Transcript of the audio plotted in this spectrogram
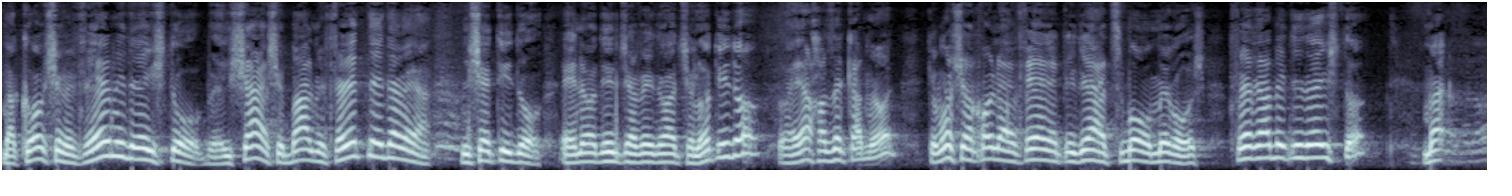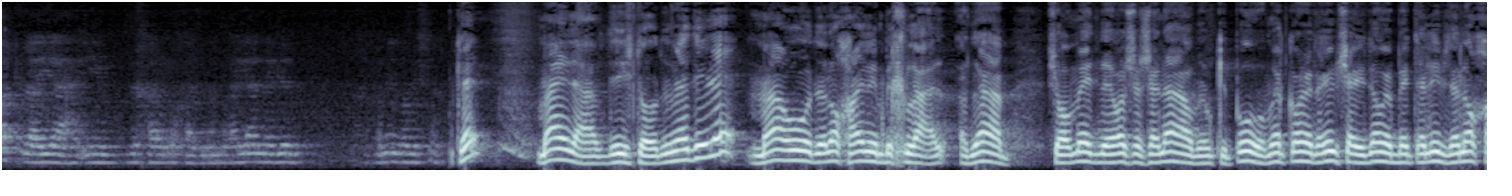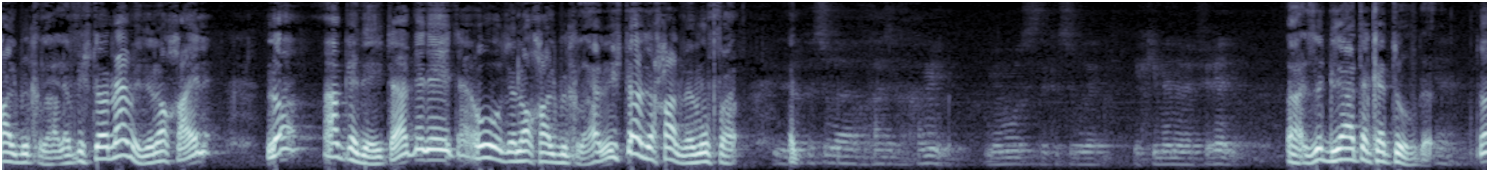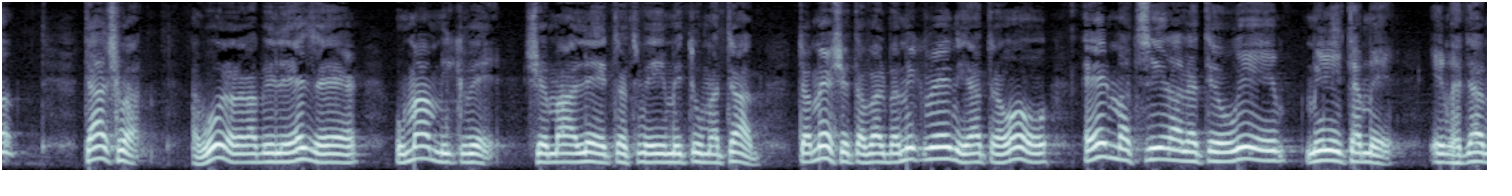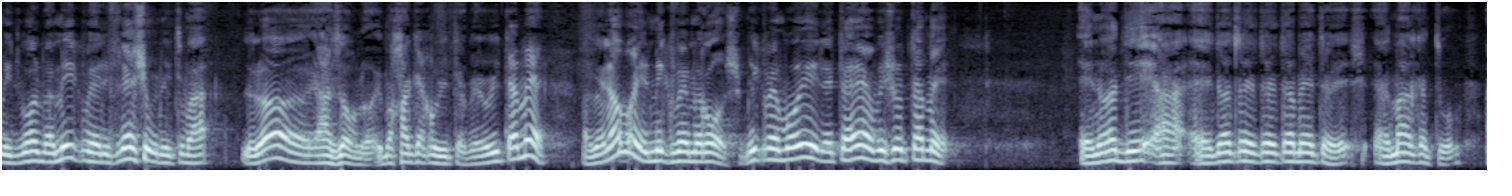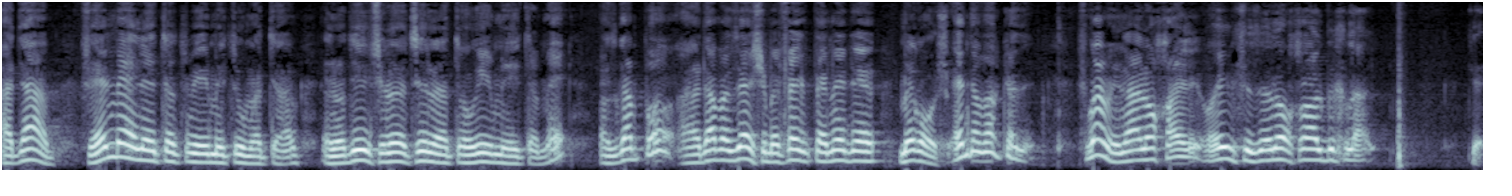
מקום שמפר נדרי אשתו, באישה שבעל מפר את נדריה משתידו, אינו דין שווה דעת שלא תדעו, ראיה חזקה מאוד. כמו שיכול להפר את נדרי עצמו מראש, הפר גם את נדרי אשתו. מה... כן. מה אליו? דאשתו דמדילה. מה הוא דלא חיילים בכלל? אדם שעומד בראש השנה או ביום כיפור, אומר כל הדברים שהידור בבית אלים זה לא חל בכלל, אף אשתו נמי זה לא חיילה. לא, איתה, כדי איתה. הוא זה לא חל בכלל, ואשתו זה חל ומופר. זה לא קשור להוכחה של חכמים, אמרו שזה קשור ליקימנו רפרל. אה, זה גזירת הכתוב. גם. טוב. תשמע, אמרו לו לרבי אליעזר, ומה מקווה שמעלה את הטמאים מטומאתם? תמשת אבל במקווה נהיה טהור, אין מצהיר על הטהורים מלהיטמא. אם אדם יטבול במקווה לפני שהוא נטמע, זה לא יעזור לו, אם אחר כך הוא יטמא, הוא יטמא. אז זה לא מועיל מקווה מראש, מקווה מועיל לטהר מישהו טמא. אה, אינו צריך לטמא את האש, מה כתוב? אדם שאין מאלה את הטמאים מטומאתם, אינו דין שלא יוצא לטהורים להיטמא, אז גם פה האדם הזה שמפר את הנדר מראש, אין דבר כזה. שמע מינה לא חי, רואים שזה לא חל בכלל. כן.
